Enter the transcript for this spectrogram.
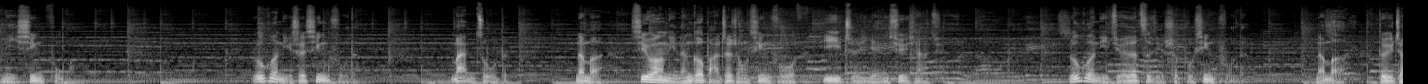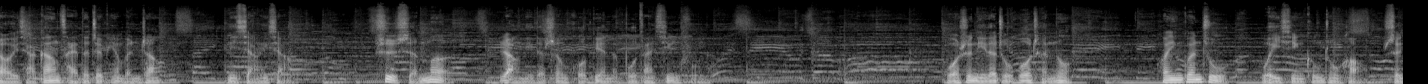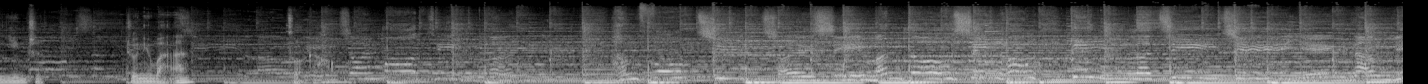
你幸福吗？”如果你是幸福的、满足的，那么希望你能够把这种幸福一直延续下去。如果你觉得自己是不幸福的，那么对照一下刚才的这篇文章。你想一想是什么让你的生活变得不再幸福呢？我是你的主播承诺欢迎关注微信公众号声音之祝你晚安做个幸福处随时闻到星空经历之处仍能与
